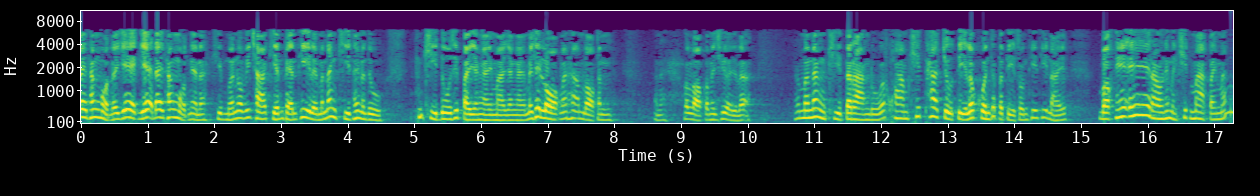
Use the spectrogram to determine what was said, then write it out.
ได้ทั้งหมดเลยแยกแยะได้ทั้งหมดเนี่ยนะขีดเหมือนว่าวิชาเขียนแผนที่เลยมันนั่งขีดให้มันดู ขีดดูสิไปยังไงมายังไง ไม่ใช่หลอกนะห้ามหลอกกันนะเพราะหลอกก็ไม่เชื่ออยู่แล้วมานั่งขีดตารางดูว่าความคิดถ้าจุติแล้วควรจะปฏิสนธิที่ไหน บอกนี้เอ๊เราเนี่ยมันคิดมากไปมั้ง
